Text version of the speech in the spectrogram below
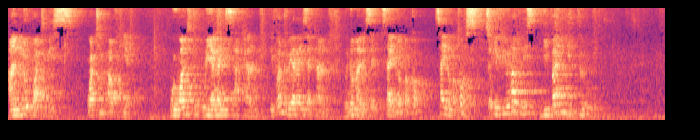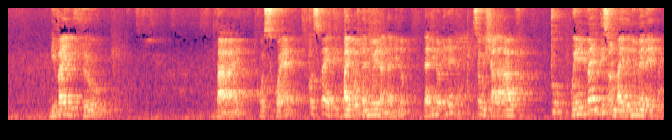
and look at this, what you have here, we want to realize a tan. If we want to realize a tan, we normally say sine over cos, sine over cos. So if you have this, divide it through. Divide through by cos squared, cos squared by both the numerator and the, the denominator. So we shall have 2. When you divide this one by the numerator,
